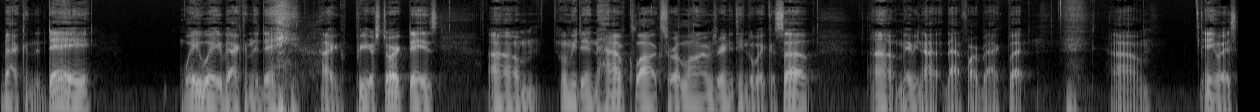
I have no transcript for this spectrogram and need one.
back in the day, way, way back in the day, like prehistoric days, um, when we didn't have clocks or alarms or anything to wake us up. Uh, maybe not that far back, but um, anyways,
